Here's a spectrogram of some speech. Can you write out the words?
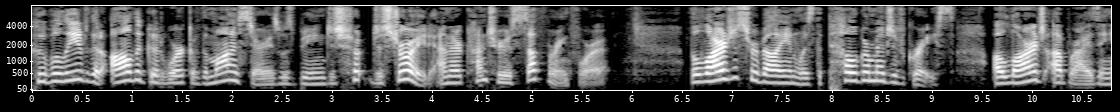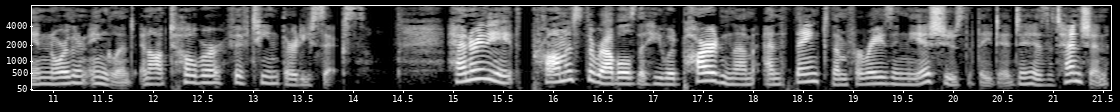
who believed that all the good work of the monasteries was being de- destroyed and their country was suffering for it. The largest rebellion was the Pilgrimage of Grace, a large uprising in northern England in October 1536. Henry VIII promised the rebels that he would pardon them and thanked them for raising the issues that they did to his attention,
